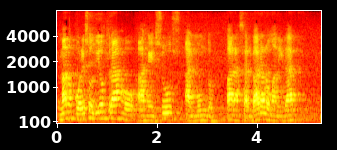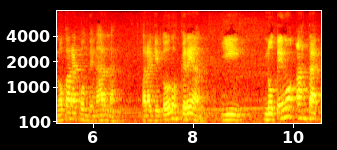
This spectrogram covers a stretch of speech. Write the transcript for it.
Hermanos, por eso Dios trajo a Jesús al mundo, para salvar a la humanidad, no para condenarla, para que todos crean. Y notemos hasta,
